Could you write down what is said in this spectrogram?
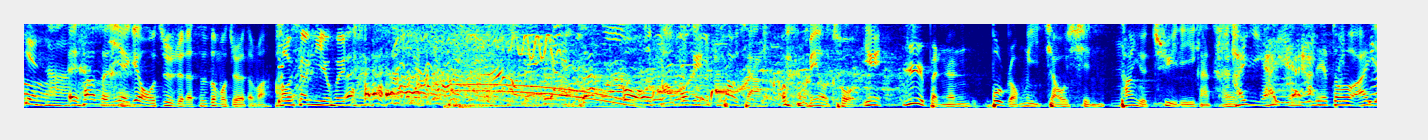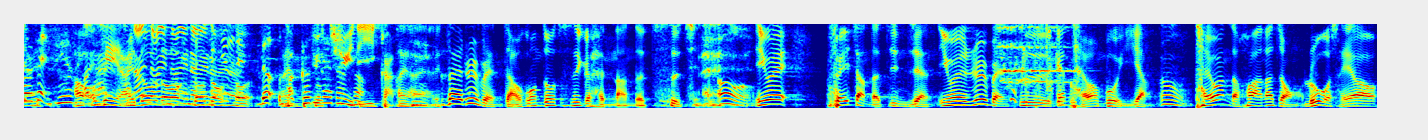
险啊？哎，超神，你也跟我拒绝的是这么觉得吗？好像你也会这样。好难相处。好，OK，少侠没有错，因为日本人不容易交心，他有距离感。哎呀哎呀哎呀都哎呀，好 OK，哎都都都都都，有距离感。哎呀，在日本找工作这是一个很难的事情，嗯因为非常的竞争，因为日本是跟台湾不一样。嗯。台湾的话，那种如果想要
